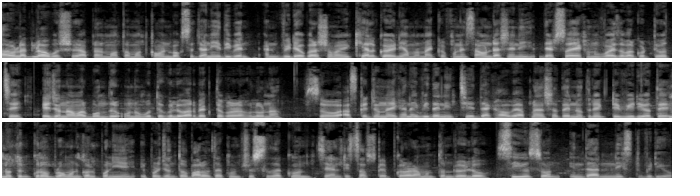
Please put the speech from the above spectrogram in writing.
ভালো লাগলে অবশ্যই আপনার মতামত কমেন্ট বক্সে জানিয়ে দিবেন। অ্যান্ড ভিডিও করার সময় আমি খেয়াল করিনি, আমার মাইক্রোফোনে সাউন্ড আসেনি। দ্যাটস ওয়াই এখন ভয়েস ওভার করতে হচ্ছে। এই জন্য আমার বন্ধুর অনুভূতিগুলো আর ব্যক্ত করা হলো না। সো আজকের জন্য এখানেই বিদায় নিচ্ছি। দেখা হবে আপনার সাথে নতুন একটি ভিডিওতে নতুন কোনো ভ্রমণ গল্প নিয়ে। এ পর্যন্ত ভালো থাকুন, সুস্থ থাকুন। চ্যানেলটি সাবস্ক্রাইব করার আমন্ত্রণ রইল। See you soon in the next video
